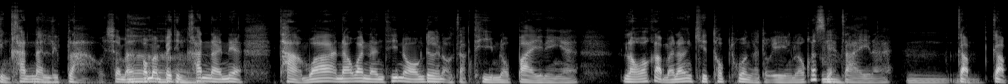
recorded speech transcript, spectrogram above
ถึงขั้นนั้นหรือเปล่าใช่ไหมเออพอมันไปถึงขั้นนั้นเนี่ย ถามว่าณวันนั้นที่น้องเดินออกจากทีมเราไปอะไรเงี้ย เราก็กลับมานั่งคิดทบทวนกับตัวเอง เราก็เสียใจนะอืมกับกับ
